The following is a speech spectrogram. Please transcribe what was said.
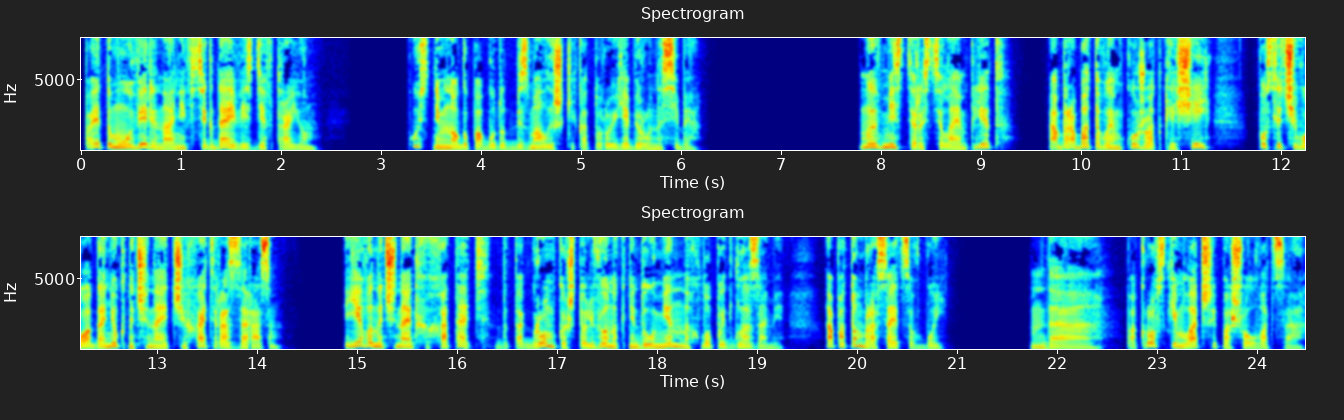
Поэтому уверена, они всегда и везде втроем. Пусть немного побудут без малышки, которую я беру на себя. Мы вместе расстилаем плед, обрабатываем кожу от клещей, после чего огонек начинает чихать раз за разом. Ева начинает хохотать, да так громко, что львенок недоуменно хлопает глазами, а потом бросается в бой. Да, Покровский-младший пошел в отца.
